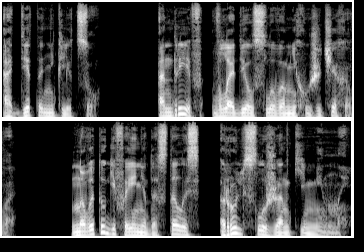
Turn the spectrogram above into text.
одета не к лицу». Андреев владел словом не хуже Чехова. Но в итоге Фаине досталась роль служанки Минны.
